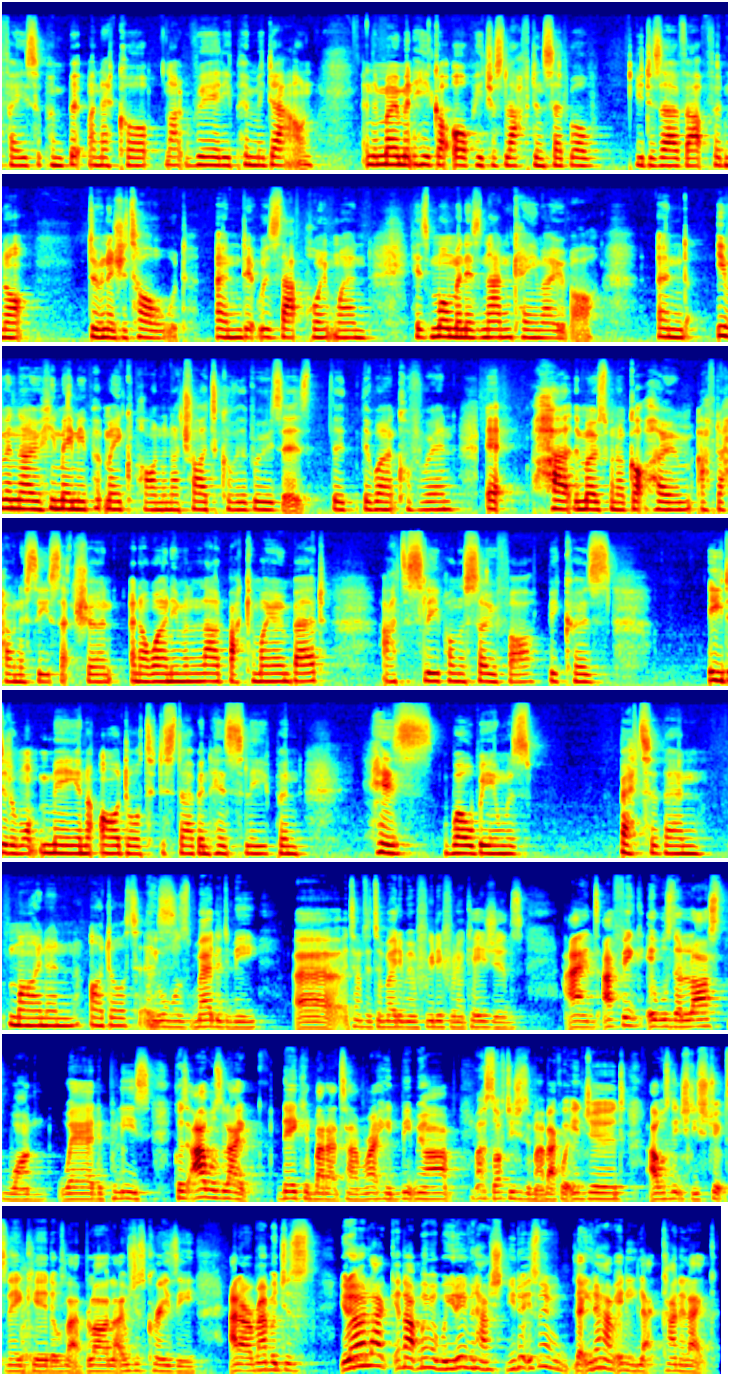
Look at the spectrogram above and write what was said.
face up and bit my neck up, like really pinned me down. And the moment he got up, he just laughed and said, well, you deserve that for not doing as you're told. And it was that point when his mum and his nan came over. And even though he made me put makeup on and I tried to cover the bruises, they, they weren't covering. It hurt the most when I got home after having a C-section and I weren't even allowed back in my own bed. I had to sleep on the sofa because he didn't want me and our daughter disturbing his sleep and his well-being was better than mine and our daughters. He almost murdered me, uh, attempted to murder me on three different occasions. And I think it was the last one where the police, because I was like naked by that time, right? He'd beat me up. My soft tissues in my back were injured. I was literally stripped naked. It was like blood. Like, it was just crazy. And I remember just, you know, like in that moment where you don't even have, you don't, it's not even, like, you don't have any, like, kind of like,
